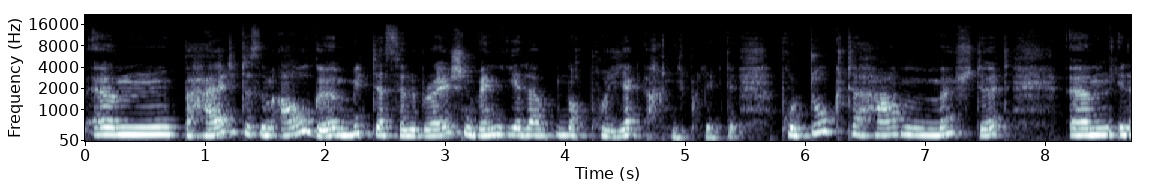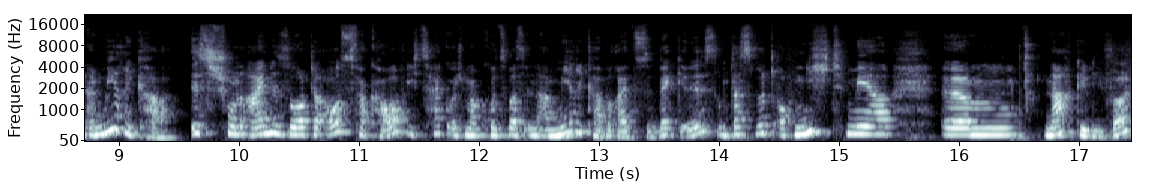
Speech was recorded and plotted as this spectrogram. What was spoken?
ähm, behaltet es im Auge mit der Celebration, wenn ihr da noch Projekte, ach nicht Projekte, Produkte haben möchtet. Ähm, in Amerika ist schon eine Sorte ausverkauft. Ich zeige euch mal kurz, was in Amerika bereits weg ist. Und das wird auch nicht mehr ähm, nachgeliefert.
